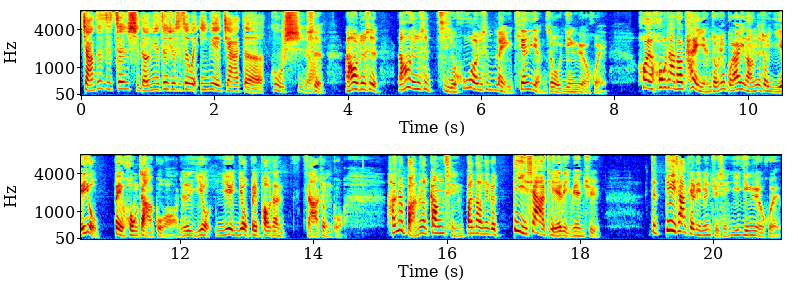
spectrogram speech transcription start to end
讲这是真实的，因为这就是这位音乐家的故事哦。是，然后就是，然后呢就是几乎啊，就是每天演奏音乐会。后来轰炸到太严重，因为国家一郎那时候也有被轰炸过哦，就是也有也也有被炮弹砸中过。他就把那个钢琴搬到那个地下铁里面去，在地下铁里面举行音音乐会。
